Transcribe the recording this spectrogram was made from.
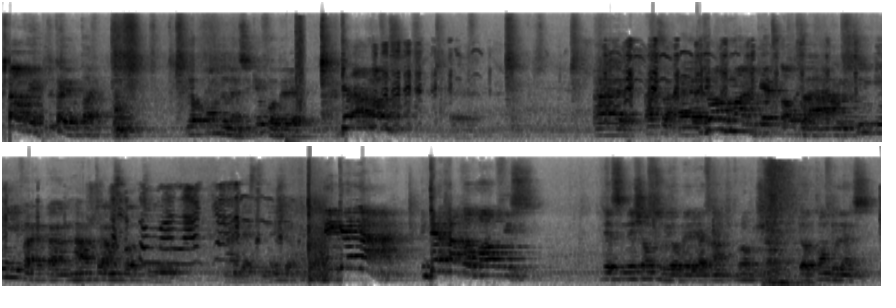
Okay, look at your tie. Your condolence, you came for burial. Get out of house! Uh, as I, uh, Young man, get out sir, of I'm thinking if I can have transport to my destination. Ikenna! Get out of my office! Destination to your burial ground. Rubbish. Your condolence.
